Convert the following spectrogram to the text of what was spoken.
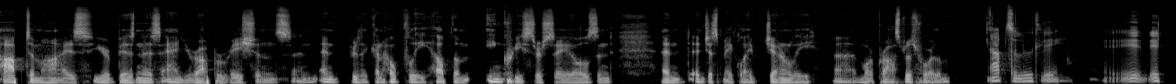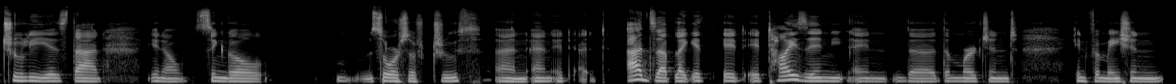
optimize your business and your operations and, and really can hopefully help them increase their sales and and and just make life generally uh, more prosperous for them. Absolutely. It, it truly is that you know single source of truth and and it, it adds up like it it it ties in in the the merchant information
